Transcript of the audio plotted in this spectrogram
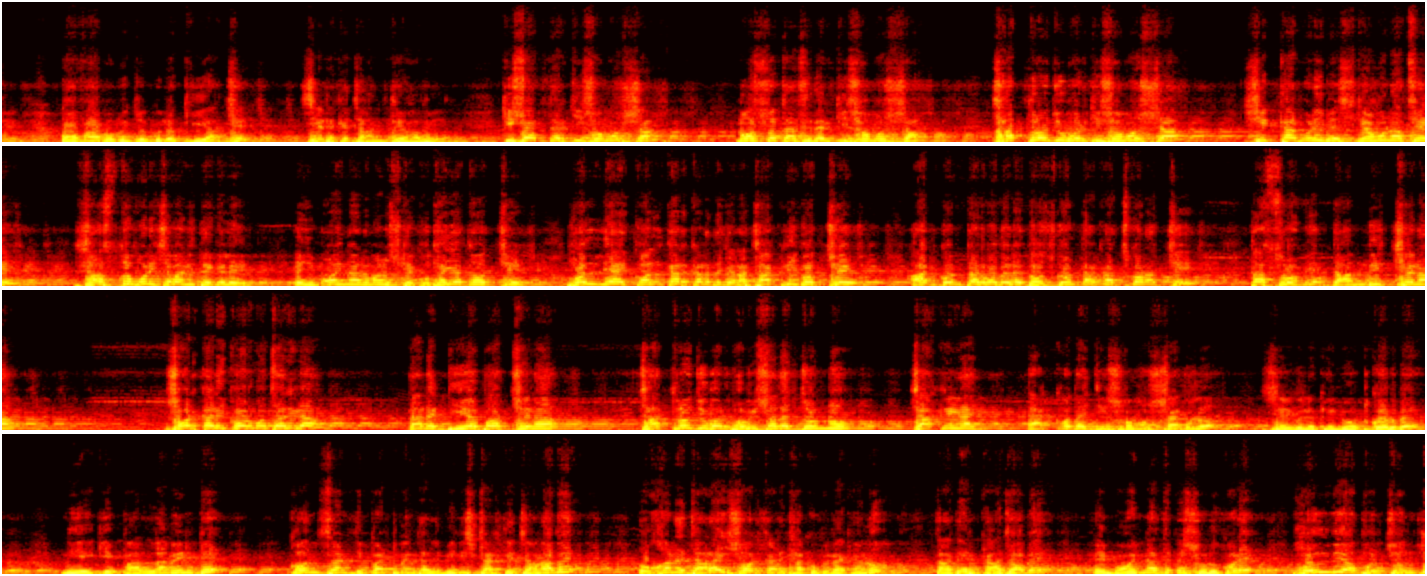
অভাব অভিযোগগুলো কি আছে, সেটাকে জানতে হবে। কৃষকদের কি সমস্যা? মৎস্য চাষিদের কি সমস্যা? ছাত্র যুবর কি সমস্যা? শিক্ষার পরিবেশ কেমন আছে? স্বাস্থ্য পরিষেবা নিতে গেলে এই ময়নার মানুষকে কোথায় যেতে হচ্ছে? হলদিয়ায় কলকারখানাতে যারা চাকরি করছে, আট ঘণ্টার বদলে দশ ঘণ্টা কাজ করাচ্ছে তার শ্রমের দাম দিচ্ছে না। সরকারি কর্মচারীরা তাদের দিয়ে পাচ্ছে না। ছাত্র যুবর ভবিষ্যতের জন্য চাকরি নাই। এক কথায় যে সমস্যাগুলো, সেগুলোকে নোট করবে, নিয়ে গিয়ে পার্লামেন্টে কনসার্ন ডিপার্টমেন্টাল মিনিস্টারকে জানাবে। ওখানে যারাই সরকারে থাকুক না কেন, তাদের কাজ হবে এই ময়না থেকে শুরু করে হলদিয়া পর্যন্ত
